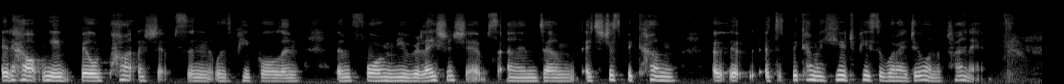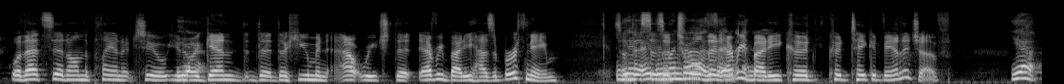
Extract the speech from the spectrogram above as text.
it helped me build partnerships and with people and, and form new relationships. And um, it's just become a, it's become a huge piece of what I do on the planet. Well, that's it on the planet too. You yeah. know, again, the the human outreach that everybody has a birth name. So yeah, this is a tool does. that everybody and, and could could take advantage of. Yeah,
